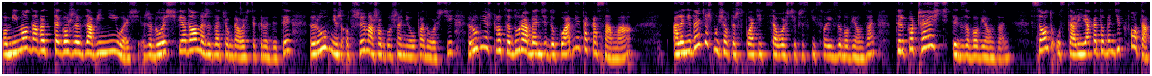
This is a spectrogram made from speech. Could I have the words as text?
Pomimo nawet tego, że zawiniłeś, że byłeś świadomy, że zaciągałeś te kredyty, również otrzymasz ogłoszenie upadłości, również procedura będzie dokładnie taka sama, ale nie będziesz musiał też spłacić całości wszystkich swoich zobowiązań, tylko część tych zobowiązań. Sąd ustali, jaka to będzie kwota,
